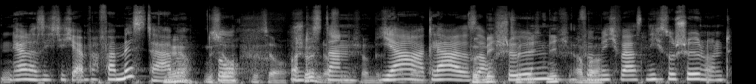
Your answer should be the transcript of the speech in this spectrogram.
ja, dass ich dich einfach vermisst habe. Ja, ist, so. ja, auch, ist ja auch und schön, es dann, dass du mich vermisst Ja, klar, das ist auch mich, schön. Für, nicht, für mich war es nicht so schön und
